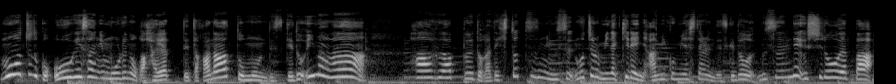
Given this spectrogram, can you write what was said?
もうちょっとこう大げさに盛るのが流行ってたかなと思うんですけど、今は、ハーフアップとかで一つに結もちろんみんな綺麗に編み込みはしてるんですけど、結んで後ろをやっぱ、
